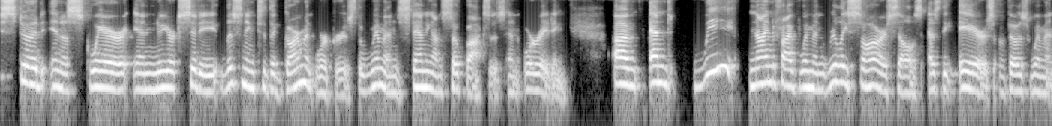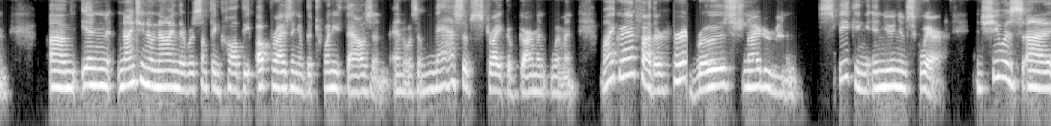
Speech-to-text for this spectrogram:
stood in a square in New York City listening to the garment workers, the women standing on soapboxes and orating. Um, and we, nine to five women, really saw ourselves as the heirs of those women. Um, in 1909, there was something called the Uprising of the 20,000, and it was a massive strike of garment women. My grandfather heard Rose Schneiderman speaking in Union Square, and she was uh,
